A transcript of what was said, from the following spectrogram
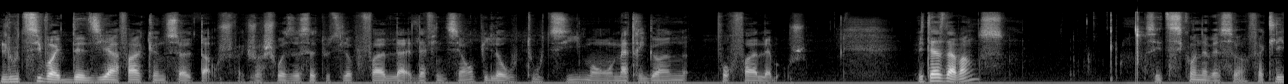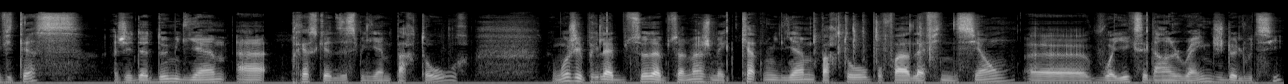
L'outil va être dédié à faire qu'une seule tâche. Je vais choisir cet outil-là pour faire de la, finition, puis l'autre outil, mon matrigone, pour faire de l'ébauche. Vitesse d'avance. C'est ici qu'on avait ça. Fait que les vitesses, j'ai de 2 millièmes à presque 10 millièmes par tour. Moi, j'ai pris l'habitude, habituellement, je mets 4 millièmes par tour pour faire de la finition. Euh, vous voyez que c'est dans le range de l'outil.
